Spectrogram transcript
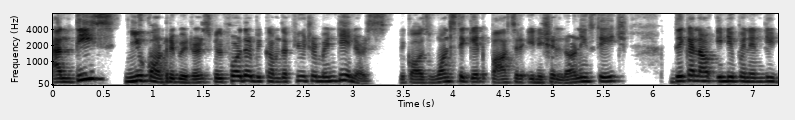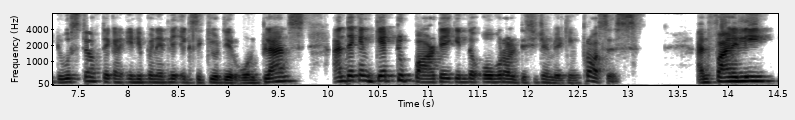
And these new contributors will further become the future maintainers because once they get past their initial learning stage, they can now independently do stuff. They can independently execute their own plans and they can get to partake in the overall decision-making process. And finally,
